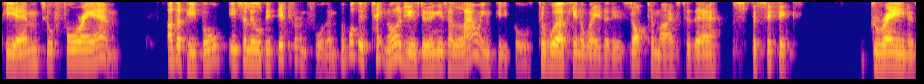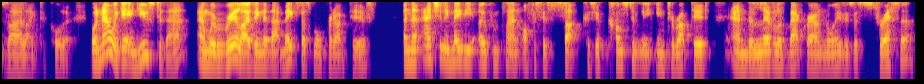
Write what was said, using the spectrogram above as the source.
p.m. till 4 a.m. Other people, it's a little bit different for them. But what this technology is doing is allowing people to work in a way that is optimized to their specific grain, as I like to call it. Well, now we're getting used to that, and we're realizing that that makes us more productive. And that actually maybe open plan offices suck because you're constantly interrupted and the level of background noise is a stressor.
